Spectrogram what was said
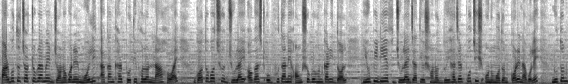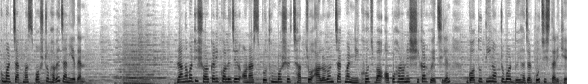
পার্বত্য চট্টগ্রামের জনগণের মৌলিক আকাঙ্ক্ষার প্রতিফলন না হওয়ায় গত বছর জুলাই অগাস্ট অভ্যুত্থানে অংশগ্রহণকারী দল ইউপিডিএফ জুলাই জাতীয় সনদ দুই হাজার পঁচিশ অনুমোদন করে না বলে নূতন কুমার চাকমা স্পষ্টভাবে জানিয়ে দেন। রাঙামাটি সরকারি কলেজের অনার্স প্রথম বর্ষের ছাত্র আলোড়ন চাকমার নিখোঁজ বা অপহরণের শিকার হয়েছিলেন গত তিন অক্টোবর দুই হাজার পঁচিশ তারিখে।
